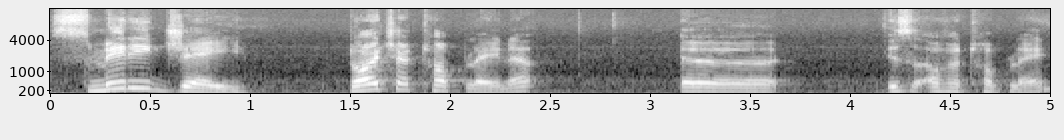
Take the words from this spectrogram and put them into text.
Smitty J, deutscher Toplaner, äh, ist auf der Toplane.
